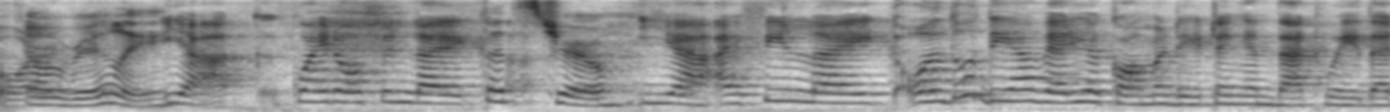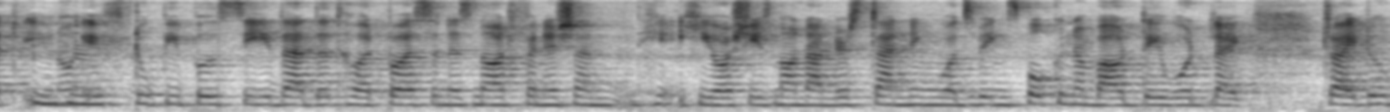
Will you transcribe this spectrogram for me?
Or Oh, really? Yeah, quite often, like That's true. yeah, I feel like although they are very accommodating in that way that you know Mm-hmm. if two people see that the third person is not Finnish and he, he or she's not understanding what's being spoken about, they would like try to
